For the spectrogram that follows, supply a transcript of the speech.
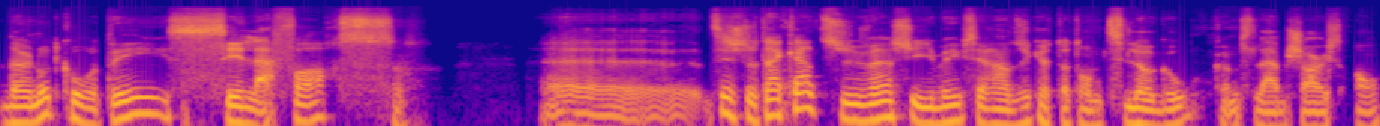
d'un autre côté, c'est la force. Euh, tu sais, quand tu vends chez eBay, c'est rendu que tu as ton petit logo, comme Slab Sharks ont,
